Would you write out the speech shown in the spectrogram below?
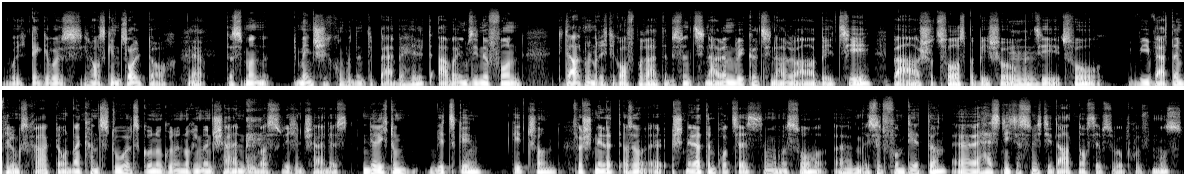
wo ich denke, wo es hinausgehen sollte auch. Ja. Dass man die menschliche Komponente beibehält, aber im Sinne von, die Daten werden richtig aufbereitet, es werden Szenarien entwickelt, Szenario A, B, C. Bei A schaut es so aus, bei B schaut, mhm. bei C so, wie Wertempfehlungscharakter und dann kannst du als Gründer und Gründer noch immer entscheiden, was du dich entscheidest. In die Richtung wird es gehen, geht schon, verschnellert, also äh, schnellert den Prozess, sagen wir mal so. Ähm, es wird fundierter. Äh, heißt nicht, dass du nicht die Daten auch selbst überprüfen musst.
